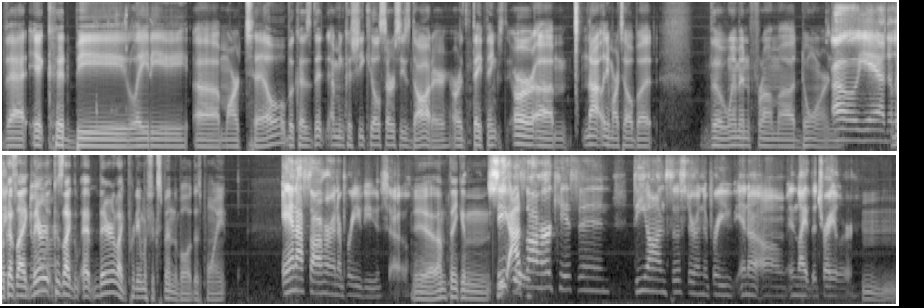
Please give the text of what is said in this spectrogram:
that it could be Lady uh, Martell because that I mean, because she kills Cersei's daughter, or they think, or um, not Lady Martell, but the women from uh, Dorne. Oh yeah, the because like they're because like eh, they're like pretty much expendable at this point. and I saw her in a preview, so Yeah, I'm thinking. she I saw her kissing Theon's sister in the pre in a um in like the trailer Hmm.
